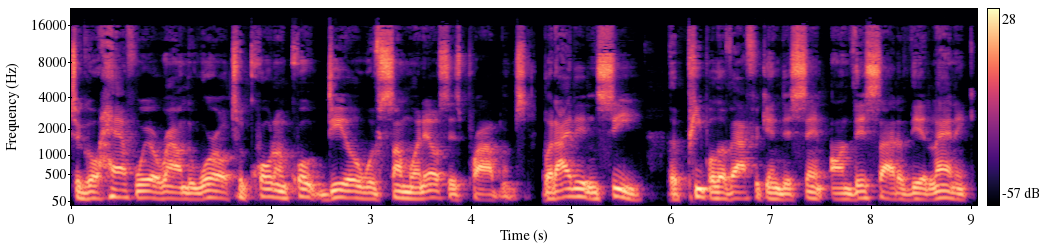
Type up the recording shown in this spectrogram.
to go halfway around the world to quote unquote deal with someone else's problems. But I didn't see the people of African descent on this side of the Atlantic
